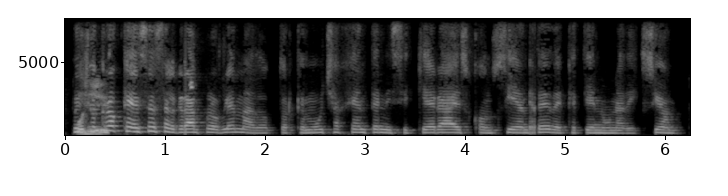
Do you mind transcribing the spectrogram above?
Pues yo creo que ese es el gran problema, doctor, que mucha gente ni siquiera es consciente de que tiene una adicción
